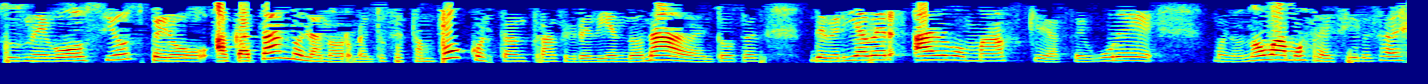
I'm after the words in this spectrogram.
sus negocios, pero acatando la norma, entonces tampoco están transgrediendo nada, entonces debería haber algo más que asegure, bueno, no vamos a decirle, ¿sabes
